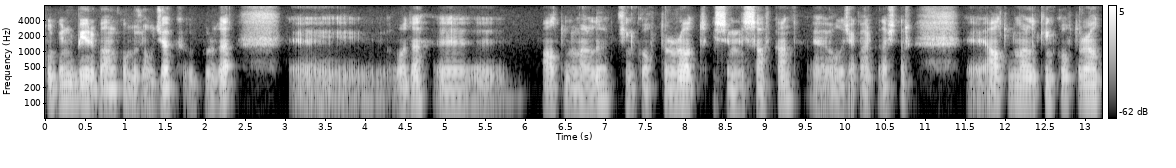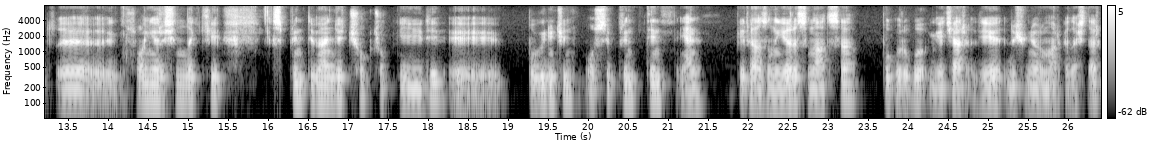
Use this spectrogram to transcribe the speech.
bugün bir bankomuz olacak burada. E, o da e, 6 numaralı King of the Road isimli safkan e, olacak arkadaşlar. E, 6 numaralı King of the Road e, son yarışındaki Sprinti bence çok çok iyiydi. Eee, bugün için o sprintin yani birazını yarısını atsa bu grubu geçer diye düşünüyorum arkadaşlar.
